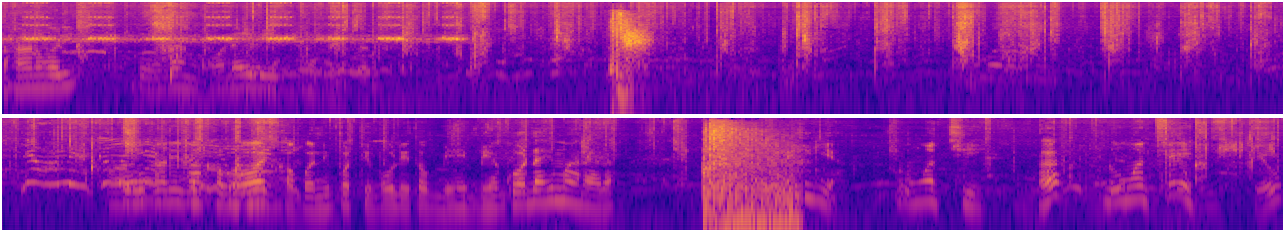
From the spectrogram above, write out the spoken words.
તાણ વળી. ખબર નહીં. પડતી બોલી તો બે બે ગોડાઈ મારા રા. નહીં ગયા ડૂમ જ છી. હા? ડૂમ જ છે. એવું?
